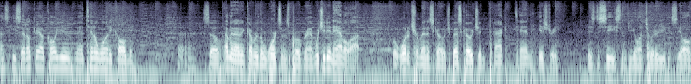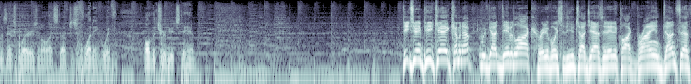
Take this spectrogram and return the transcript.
I, he said, Okay, I'll call you. Man, 10.01, he called me. Uh, so, I mean, I didn't cover the warts of his program, which he didn't have a lot. But what a tremendous coach. Best coach in Pac 10 history is deceased. And if you go on Twitter, you can see all of his ex players and all that stuff just flooding with all the tributes to him. DJ and PK coming up. We've got David Locke, radio voice of the Utah Jazz at 8 o'clock. Brian Dunseth,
